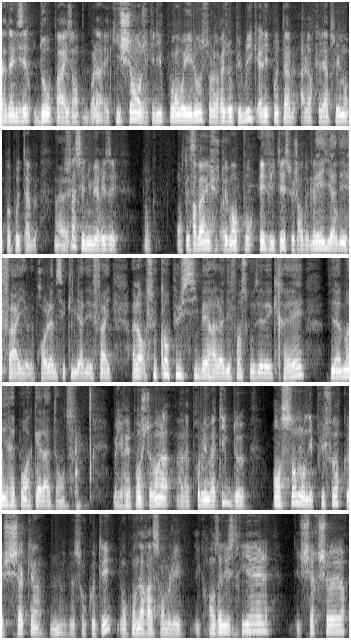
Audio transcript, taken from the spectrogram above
l'analyseur d'eau, par exemple, voilà, et qui change, et qui dit pour envoyer l'eau sur le réseau public, elle est potable, alors qu'elle n'est absolument pas potable. Tout ça, c'est numérisé. On travaille justement pour éviter ce genre de catastrophe. Mais il y a des failles. Le problème, c'est qu'il y a des failles. Alors, ce campus cyber à la défense que vous avez créé, finalement, il répond à quelle attente? Il répond justement à la problématique de ensemble, on est plus fort que chacun mmh. de son côté. Donc, on a rassemblé des grands industriels, des chercheurs,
